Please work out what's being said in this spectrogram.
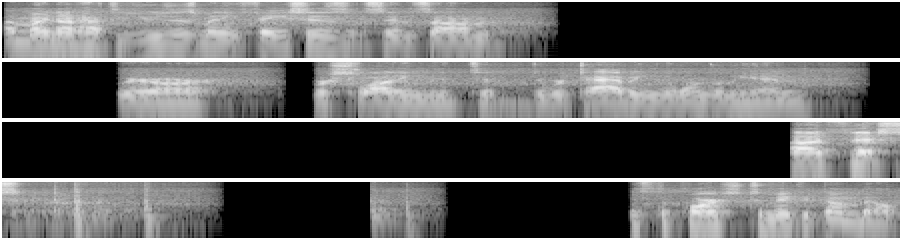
I might not have to use as many faces since um we are we're slotting the we're tabbing the ones on the end. Uh, it's this. It's the parts to make a dumbbell.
